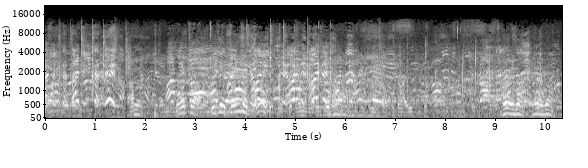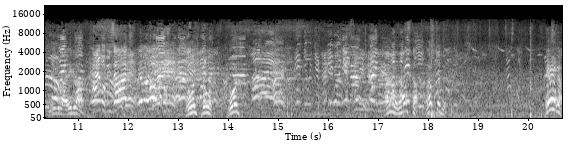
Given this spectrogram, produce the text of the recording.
Ajmo igrat, ajde igrat, ej! Moća, uzet se umom, ej! Ajde, ajde, Daj van, daj van. Igra, igra! Ajmo, vi zađi, prema lopti! Dođi, polog, dođi! Ajmo, rasta, rasta me! Evo ga!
